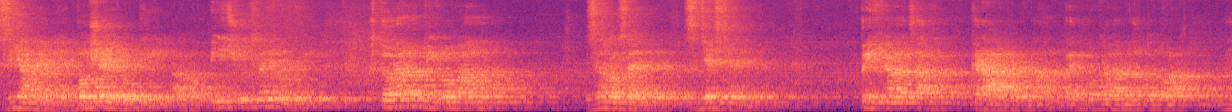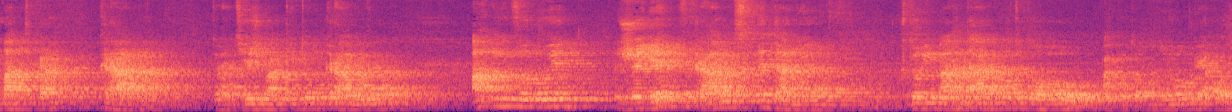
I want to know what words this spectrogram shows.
zjavenie Božej ruky alebo píšucej ruky, ktorá vyvolá zrozenie, zdesenie prichádza kráľovna, predpokladáme, že to bola matka kráľa, ktorá tiež má titul kráľovna, a informuje, že je v kráľovstve Daniel, ktorý má dar od Bohov, ako to oni hovoria, od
